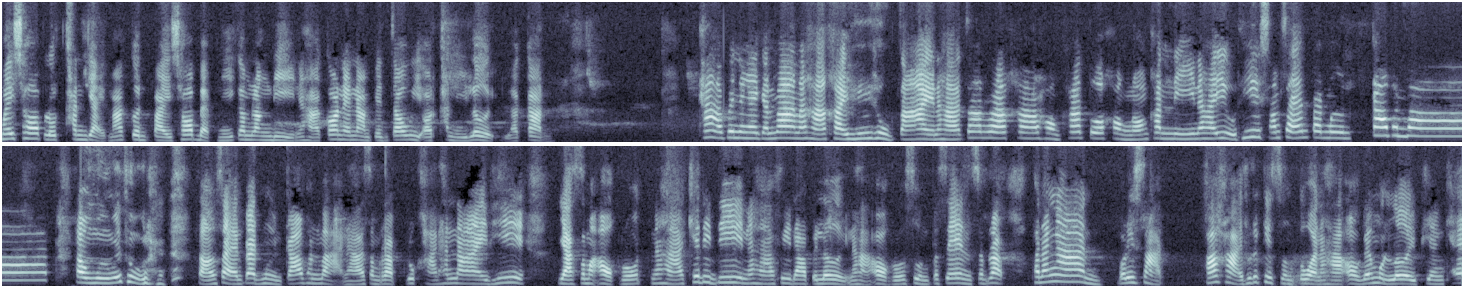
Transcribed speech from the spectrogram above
ไม่ชอบรถคันใหญ่มากเกินไปชอบแบบนี้กำลังดีนะคะ ก็แนะนำเป็นเจ้า v ีออคันนี้เลยละกัน ค่ะเป็นยังไงกันบ้างนะคะ ใครที่ถูกใจนะคะจ้าราคาของค่าตัวของน้องคันนี้นะคะ อยู่ที่3 8 9 0 0 0บาททำมือไม่ถูกเลย3 8 9 0 0 0บาทนะคะสำหรับลูกค้าท่านใดที่อยากสมาออกรถนะคะเครดิตดีนะคะฟรีดาวไปเลยนะคะ ออกรถ0%สำหรับพนักงานบริษัท ค้าขายธุรกิจส่วนตัวนะคะ ออกได้หมดเลย เพียงแค่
